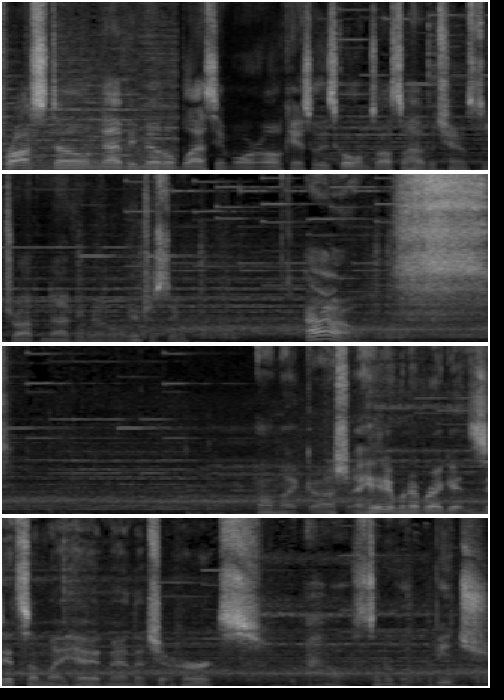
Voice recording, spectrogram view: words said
Froststone, Navi Metal, Blastium Ore. Oh, okay, so these golems also have a chance to drop Navi Metal. Interesting. Ow! Oh my gosh, I hate it whenever I get zits on my head, man. That shit hurts. Ow, son of a bitch.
